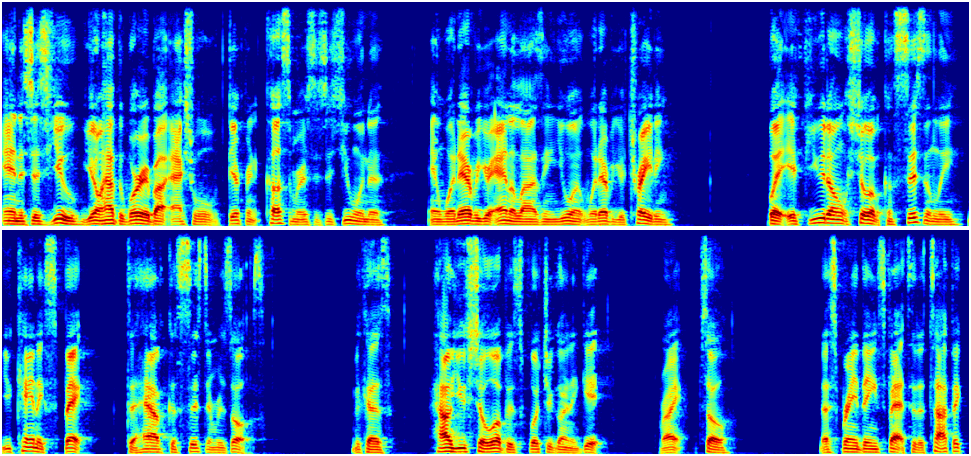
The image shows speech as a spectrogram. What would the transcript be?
and it's just you. You don't have to worry about actual different customers. It's just you and the and whatever you're analyzing, you and whatever you're trading. But if you don't show up consistently, you can't expect to have consistent results because how you show up is what you're going to get, right? So let's bring things back to the topic.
